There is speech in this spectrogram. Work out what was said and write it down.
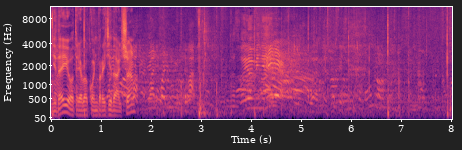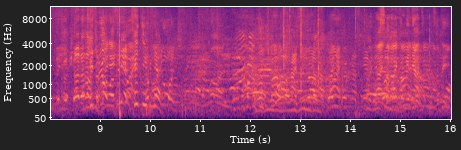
Не дает Рябоконь пройти дальше. Иди, блядь. Давай, давайте меняться, пацаны.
